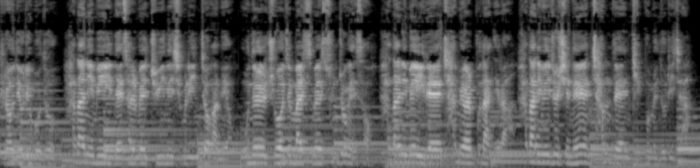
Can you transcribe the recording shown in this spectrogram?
그러니 우리 모두 하나님이 내 삶의 주인이심을 인정하며 오늘 주어진 말씀에 순종해서 하나님의 일에 참여할 뿐 아니라 하나님이 주시는 참된 기쁨을 누리자.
